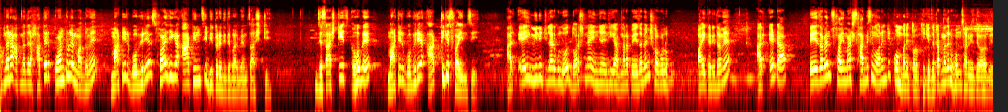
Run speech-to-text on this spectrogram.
আপনারা আপনাদের হাতের কন্ট্রোলের মাধ্যমে মাটির গভীরে ছয় থেকে আট ইঞ্চি ভিতরে দিতে পারবেন চাষটি। যে চাষটি হবে মাটির গভীরে আট থেকে ছয় ইঞ্চি। আর এই মিনি টিলারগুলো দর্শনা ইঞ্জিনিয়ারিং থেকে আপনারা পেয়ে যাবেন সর্বলো পাইকারি দামে। আর এটা পেয়ে যাবেন ছয় মাস সার্ভিসিং ওয়ারেন্টি কোম্পানির তরফ থেকে, যেটা আপনাদের হোম সার্ভিস দেওয়া হবে।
